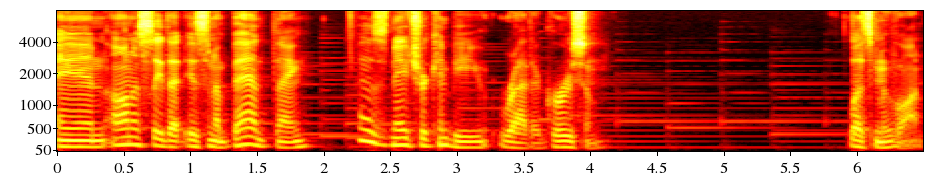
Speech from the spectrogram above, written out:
And honestly, that isn't a bad thing, as nature can be rather gruesome. Let's move on.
